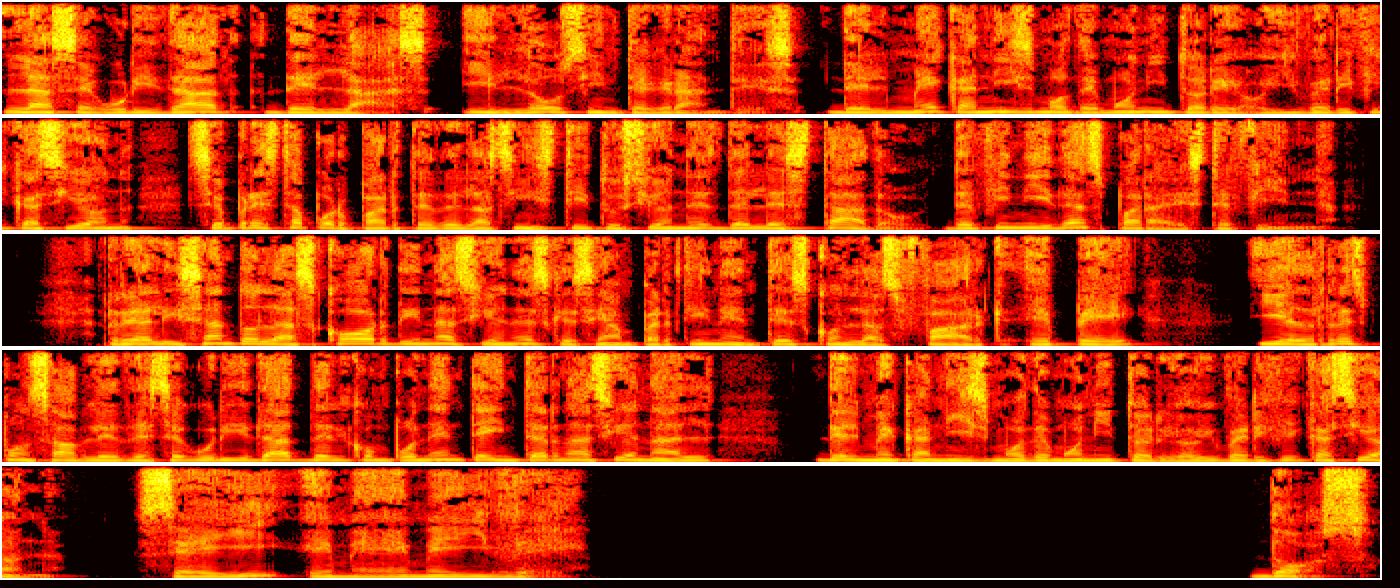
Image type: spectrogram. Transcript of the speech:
la seguridad de las y los integrantes del mecanismo de monitoreo y verificación se presta por parte de las instituciones del Estado definidas para este fin, realizando las coordinaciones que sean pertinentes con las FARC-EP y el responsable de seguridad del componente internacional del mecanismo de monitoreo y verificación, CIMMIV. 2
